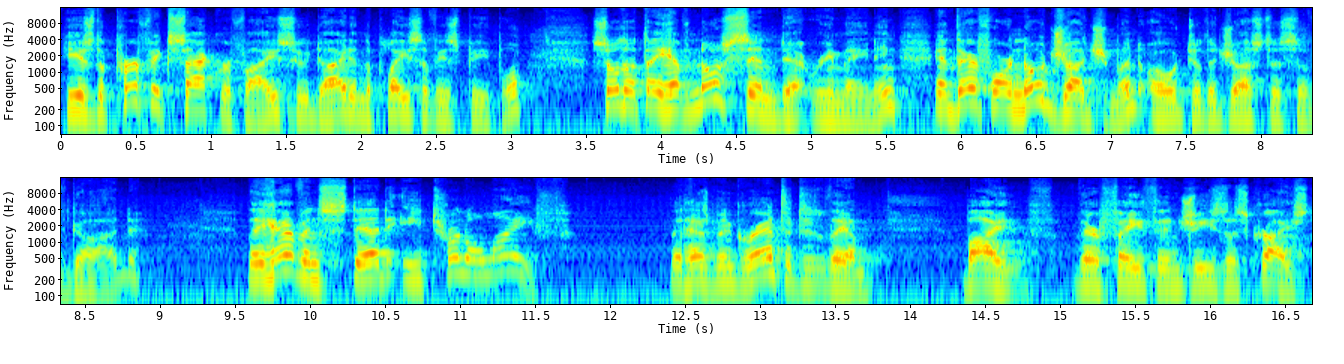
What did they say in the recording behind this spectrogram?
He is the perfect sacrifice who died in the place of his people, so that they have no sin debt remaining, and therefore no judgment owed to the justice of God. They have instead eternal life that has been granted to them by their faith in Jesus Christ.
